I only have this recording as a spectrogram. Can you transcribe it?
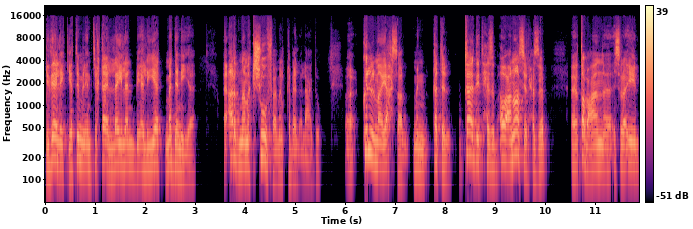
لذلك يتم الانتقال ليلا بآليات مدنية أرضنا مكشوفة من قبل العدو. كل ما يحصل من قتل قادة حزب أو عناصر حزب آه، طبعا آه، إسرائيل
